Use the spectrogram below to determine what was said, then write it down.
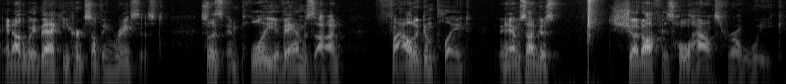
and on the way back, he heard something racist. So this employee of Amazon filed a complaint, and Amazon just shut off his whole house for a week.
